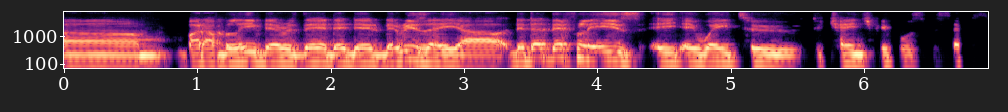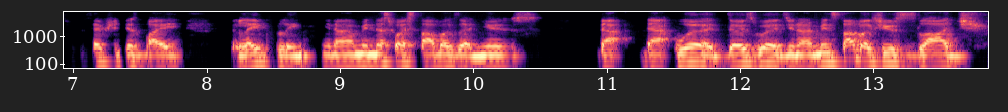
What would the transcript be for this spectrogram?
um, but I believe there is there there, there, there is a uh, there, there definitely is a, a way to to change people's perception just by the labeling. You know, I mean that's why Starbucks don't use that that word, those words. You know, I mean Starbucks uses large.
